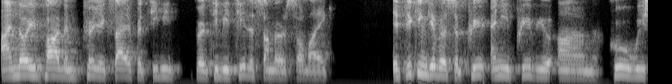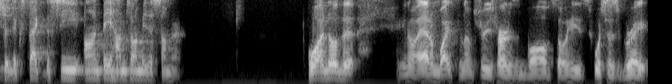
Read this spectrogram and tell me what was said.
I know you've probably been pretty excited for TB for TBT this summer. So like, if you can give us a pre any preview on who we should expect to see on Boeheim's Army this summer. Well, I know that you know, Adam Weitsman, I'm sure he's heard is involved. So he's, which is great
